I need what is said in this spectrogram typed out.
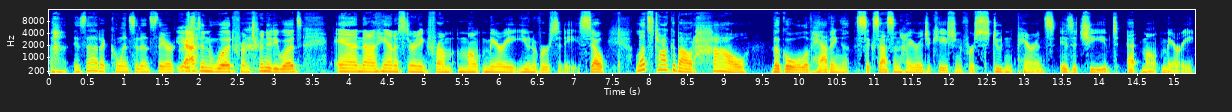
Uh, is that a coincidence there? Yeah. Kristen Wood from Trinity Woods and uh, Hannah Sternig from Mount Mary University. So let's talk about how the goal of having success in higher education for student parents is achieved at Mount Mary.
